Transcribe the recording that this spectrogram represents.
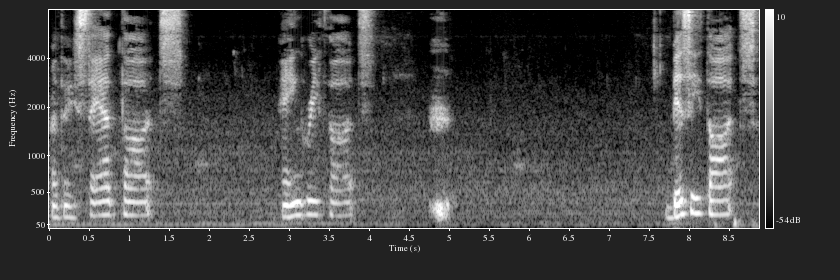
Are they sad thoughts? Angry thoughts? Busy thoughts?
